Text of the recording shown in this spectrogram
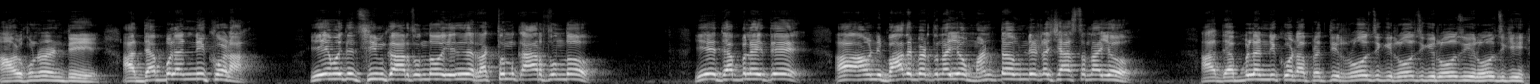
ఆడుకున్నటువంటి ఆ దెబ్బలన్నీ కూడా ఏమైతే చీమి కారుతుందో ఏదైతే రక్తం కారుతుందో ఏ దెబ్బలైతే ఆవిడ్ని బాధ పెడుతున్నాయో మంట ఉండేట్లా చేస్తున్నాయో ఆ దెబ్బలన్నీ కూడా ప్రతి రోజుకి రోజుకి రోజుకి రోజుకి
